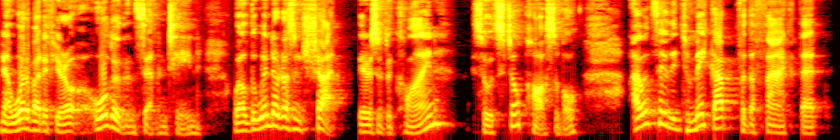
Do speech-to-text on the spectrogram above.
Now, what about if you're older than 17? Well, the window doesn't shut. There's a decline. So it's still possible. I would say that to make up for the fact that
